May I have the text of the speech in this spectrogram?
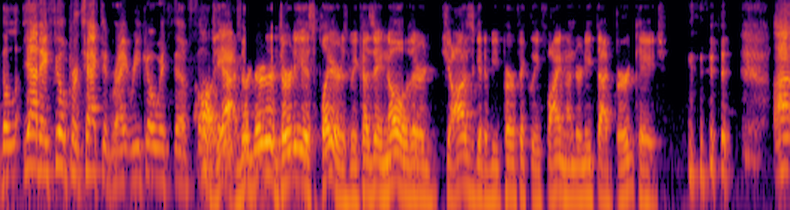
the yeah, they feel protected, right, Rico? With the full oh cage. yeah, they're they're the dirtiest players because they know their jaw's going to be perfectly fine underneath that bird cage. uh,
